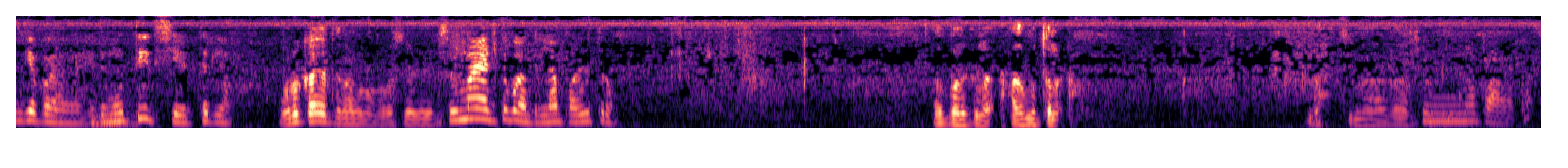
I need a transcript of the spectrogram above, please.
இங்க பாருங்க இது முத்திடுச்சு எடுத்துடலாம். ஒரு காயை தின சரி சும்மா எடுத்து பார்த்துலாம் பழுத்துரும். அது பழுக்கல அது முத்தலை. சின்னதாக சின்ன பாவக்காய்.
